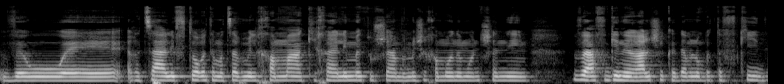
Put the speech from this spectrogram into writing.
והוא אה, רצה לפתור את המצב מלחמה, כי חיילים מתו שם במשך המון המון שנים, ואף גנרל שקדם לו בתפקיד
